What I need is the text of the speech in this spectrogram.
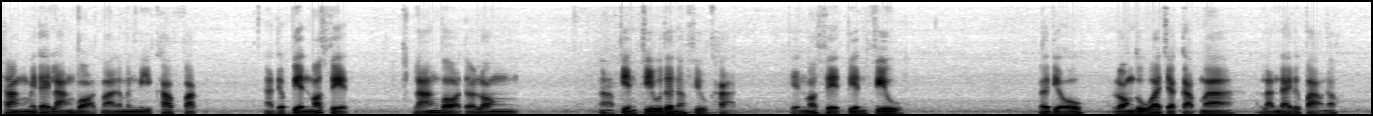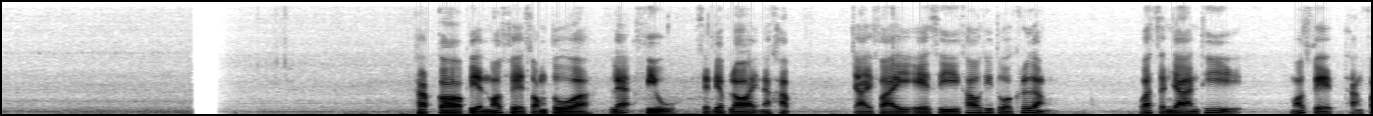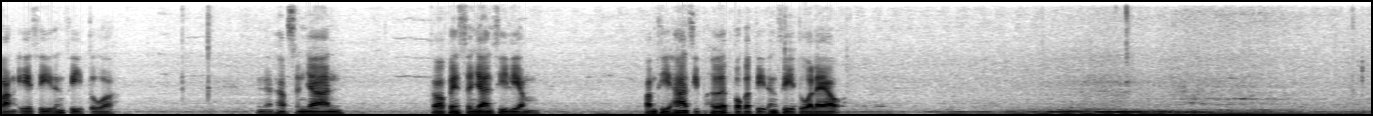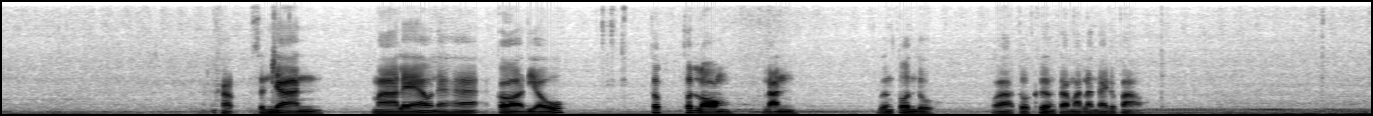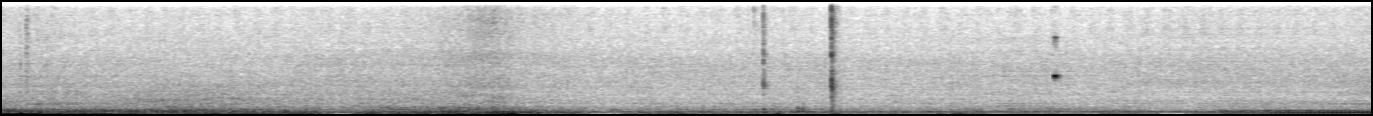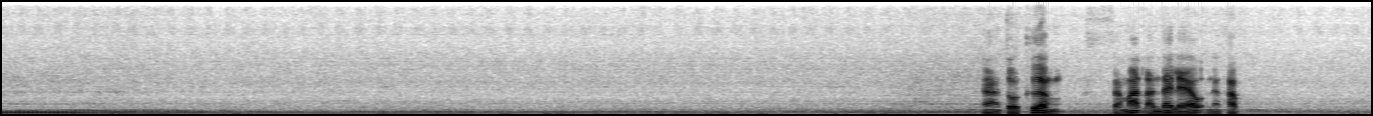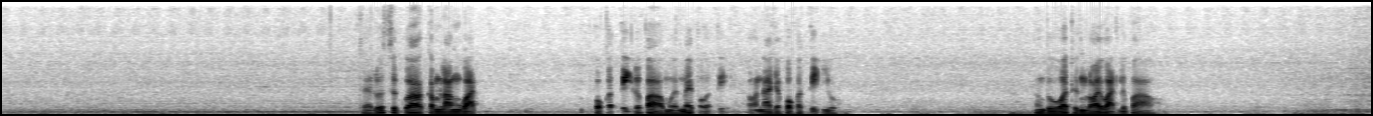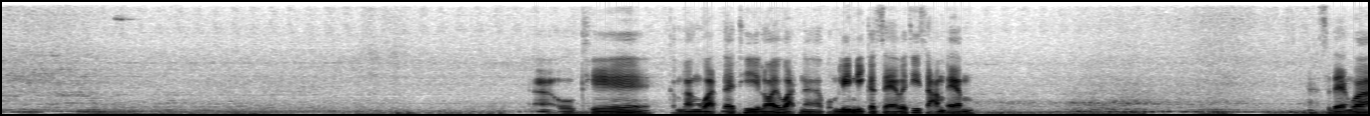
ช่างไม่ได้ล้างบอร์ดมาแล้วมันมีคราบฟักอะเดี๋ยวเปลี่ยนมอสเฟตล้างบอร์ดแล้วลองอ่าเปลี่ยนฟิลด้วยนะฟิลขาดเปลี่ยนมอสเฟตเปลี่ยนฟิลแล้วเดี๋ยวลองดูว่าจะกลับมารันได้หรือเปล่าเนาะครับก็เปลี่ยนมอสเฟตสองตัวและฟิลเสร็จเรียบร้อยนะครับ จ่ายไฟ AC เข้าที่ตัวเครื่อง วัดสัญญาณที่ มอสเฟตทางฝั่ง AC ทั้ง 4 ตัวนี่นะครับ สัญญาณก็เป็นสัญญาณสี่เหลี่ยม ความถี่ 50 เฮิรตซ์ปกติทั้ง 4 ตัวแล้ว ครับสัญญาณมาแล้วนะฮะ ก็เดี๋ยวทดลองรันเบื้องต้นดูว่าตัวเครื่องสามารถรันได้หรือเปล่า ตัวเครื่องสามารถรันได้แล้วนะครับ แต่รู้สึกว่ากำลังวัดปกติหรือเปล่าเหมือนไม่ปกติอ๋อน่าจะปกติอยู่ต้องดูว่าถึงร้อยวัตต์หรือเปล่าอ่าโอเคกำลังวัดได้ที่ร้อยวัตต์นะครับผมลิมิตกระแสไว้ที่สามแอมป์ อะ แสดงว่า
